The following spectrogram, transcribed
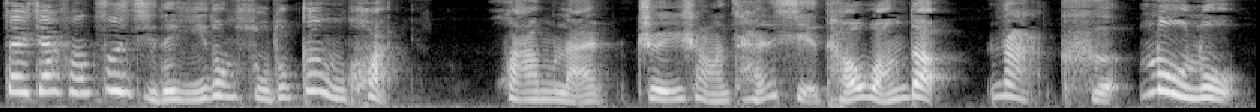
再加上自己的移动速度更快，花木兰追上了残血逃亡的娜可露露。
